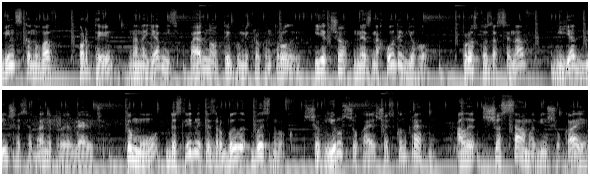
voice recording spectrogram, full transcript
Він сканував порти на наявність певного типу мікроконтролерів, і якщо не знаходив його, просто засинав, ніяк більше себе не проявляючи. Тому дослідники зробили висновок, що вірус шукає щось конкретне. Але що саме він шукає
